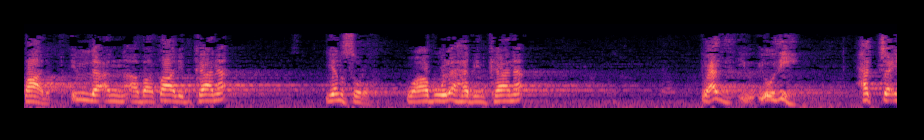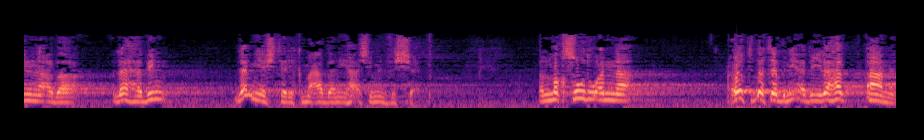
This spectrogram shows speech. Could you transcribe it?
طالب. إلا أن أبا طالب كان ينصره وأبو لهب كان يؤذيه. حتى إن أبا لهب لم يشترك مع بني هاشم في الشعب المقصود أن عتبة بن أبي لهب آمن.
